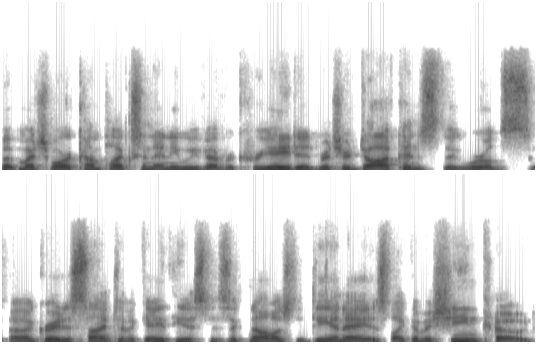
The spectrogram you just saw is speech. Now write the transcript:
but much more complex than any we've ever created. Richard Dawkins, the world's uh, greatest scientific atheist, has acknowledged that DNA is like a machine code.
